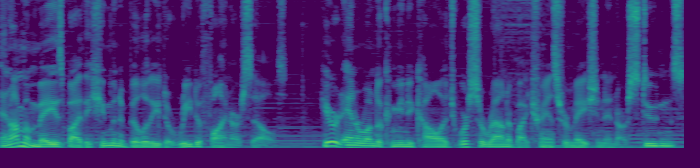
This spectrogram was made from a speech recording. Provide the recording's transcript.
and I'm amazed by the human ability to redefine ourselves. Here at Anne Arundel Community College, we're surrounded by transformation in our students,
